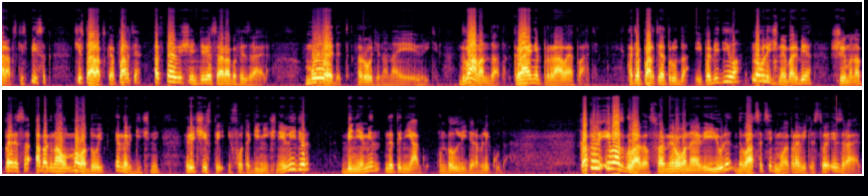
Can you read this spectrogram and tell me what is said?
арабский список – Чисто арабская партия, отстаивающая интересы арабов Израиля. Муледет, родина на иврите. Два мандата, крайне правая партия. Хотя партия труда и победила, но в личной борьбе Шимона Переса обогнал молодой, энергичный, речистый и фотогеничный лидер Беньямин Нетаньягу. Он был лидером Ликуда который и возглавил сформированное в июле 27-е правительство Израиля.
